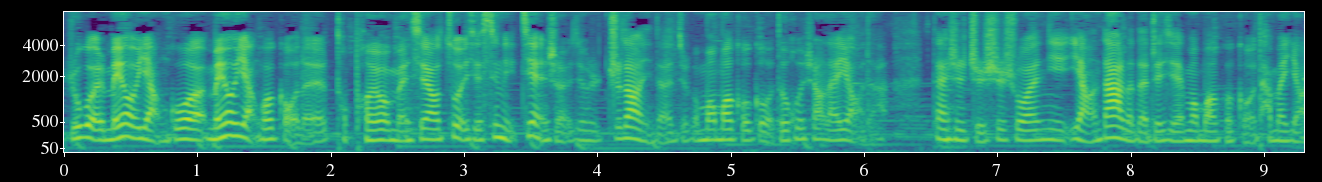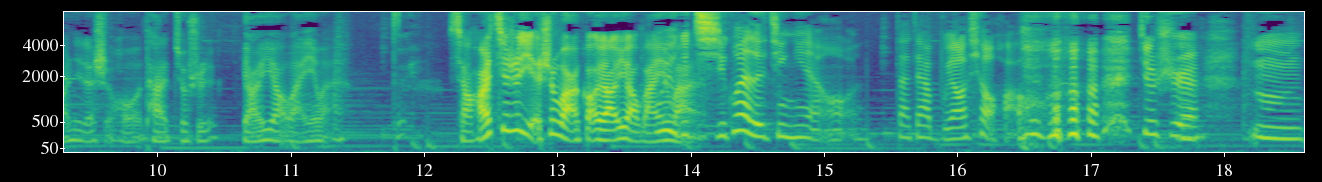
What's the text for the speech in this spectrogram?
如果没有养过没有养过狗的同朋友们，先要做一些心理建设，就是知道你的这个猫猫狗狗都会上来咬的，但是只是说你养大了的这些猫猫狗狗，它们咬你的时候，它就是咬一咬玩一玩。对，小孩其实也是玩搞咬一咬玩一我有个玩。奇怪的经验哦，大家不要笑话我，就是嗯。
